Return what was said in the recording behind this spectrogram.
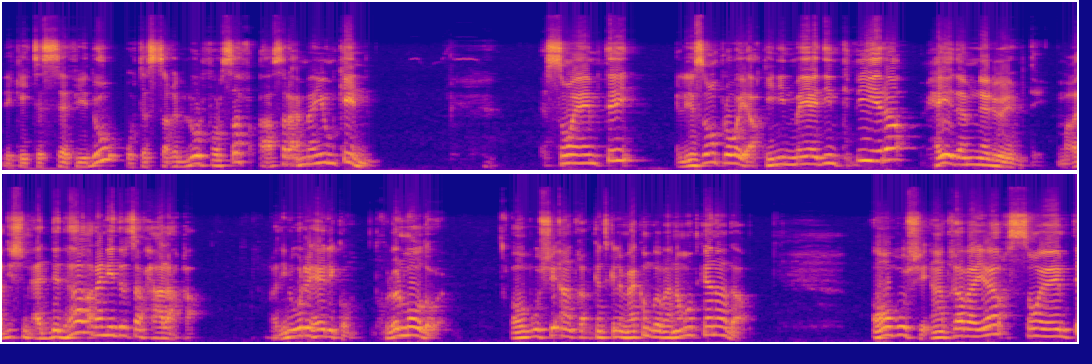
لكي تستفيدوا وتستغلوا الفرصة في أسرع ما يمكن. sans EIMT les employeurs كاينين ميادين كبيرة محيده من ال EIMT ما غاديش نعددها راني درتها في حلقة. غادي نوريها لكم. دخلوا الموضوع. Embaucher un كنتكلم معكم gouvernement كندا embaucher un travailleur sans EIMT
